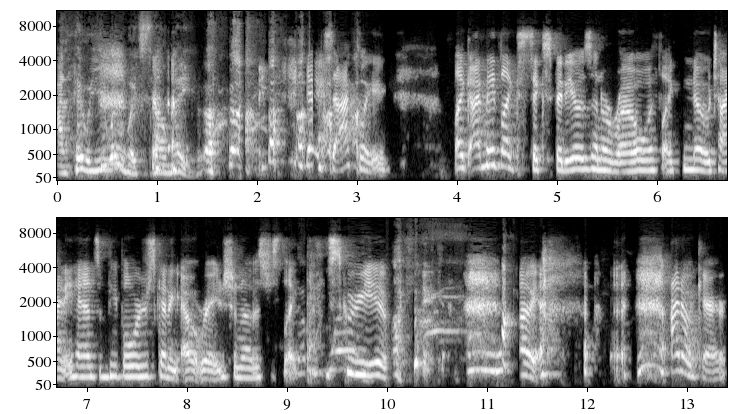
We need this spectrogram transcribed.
and who are you anyway to tell me? yeah, exactly. Like I made like six videos in a row with like no tiny hands, and people were just getting outraged, and I was just like, No "Screw you!" oh yeah, I don't care.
